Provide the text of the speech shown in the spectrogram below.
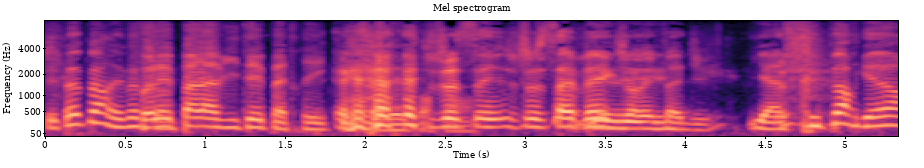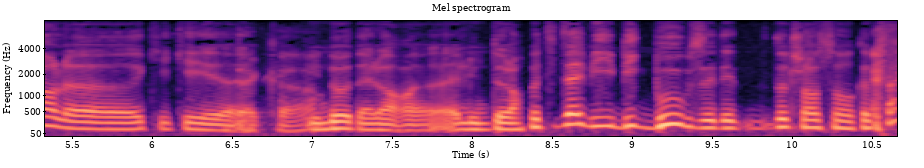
N'aie pas peur, n'aie pas peur. Fallait pas l'inviter, Patrick. je sais, je savais que j'aurais pas dû. Il y a Stripper Girl, euh, qui, qui est euh, une ode à leur, euh, l'une de leurs petites amies, Big Boobs et d'autres chansons comme ça.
